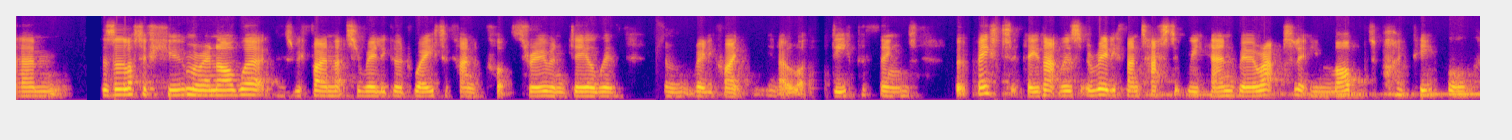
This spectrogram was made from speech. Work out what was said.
Um, there's a lot of humor in our work because we find that's a really good way to kind of cut through and deal with some really quite, you know, a lot deeper things. But basically, that was a really fantastic weekend. We were absolutely mobbed by people,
